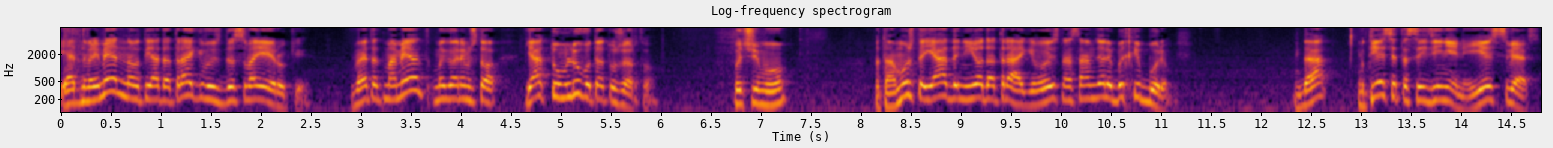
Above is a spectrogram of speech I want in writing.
и одновременно вот я дотрагиваюсь до своей руки. В этот момент мы говорим, что я тумлю вот эту жертву. Почему? Потому что я до нее дотрагиваюсь, на самом деле, бахибурим. Да? Вот есть это соединение, есть связь.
